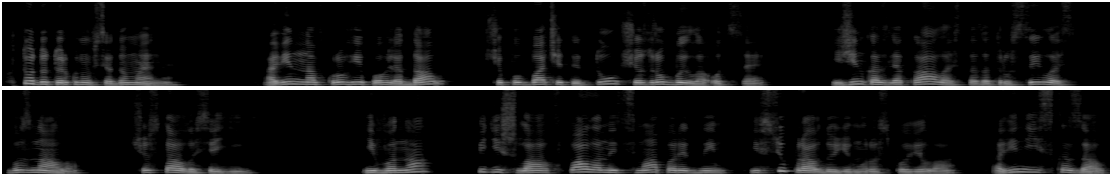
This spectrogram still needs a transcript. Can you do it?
хто доторкнувся до мене? А він навкруги поглядав, щоб побачити ту, що зробила оце. І жінка злякалась та затрусилась, бо знала, що сталося їй. І вона підійшла, впала ницьма перед ним і всю правду йому розповіла. А він їй сказав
